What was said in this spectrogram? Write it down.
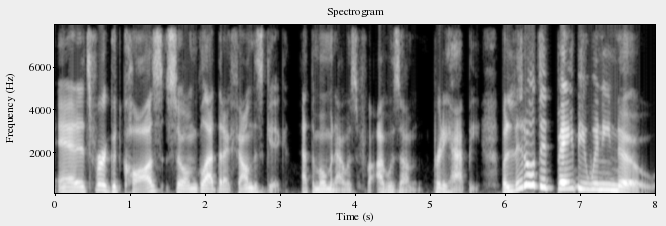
And it's for a good cause, so I'm glad that I found this gig. At the moment, I was I was um pretty happy. But little did baby Winnie know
